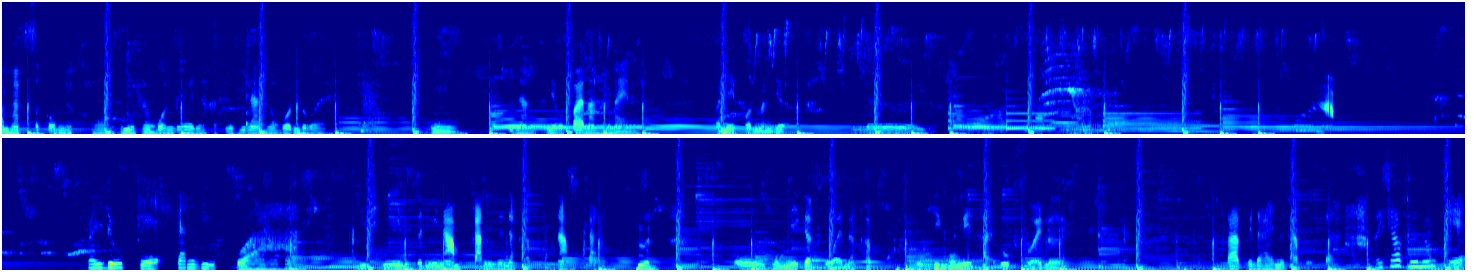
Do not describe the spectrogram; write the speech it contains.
ามฮักสกลนครมีข้างบนด้วยนะคะมีที่นั่งข้างบนด้วยนี่ที่นั่งอันนี้ป้านั่งข้างในนะวันนี้คนมันเยอะนี่เลยไปดูแกะกันดีกว่าอยู่ที่นี่มันจะมีน้ำกันด้วยนะครับ น้ำกันโอ้มุมนี้ก็สวยนะครับจริงๆมุมนี้ถ่ายรูปสวยเลยพลาดไม่ได้นะครับ ป้าไม่ชอบดูน้องแกะ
